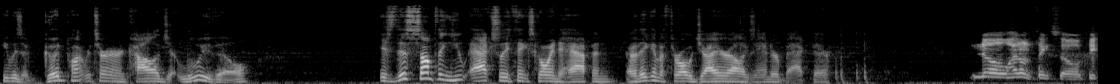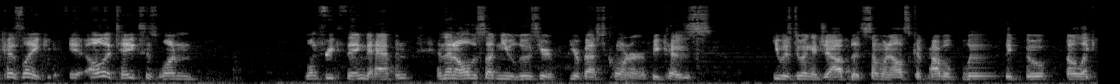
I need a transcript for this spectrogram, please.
He was a good punt returner in college at Louisville. Is this something you actually think is going to happen? Are they going to throw Jaire Alexander back there? No, I don't think so. Because like it, all it takes is one one freak thing to happen, and then all of a sudden you lose your your best corner because he was doing a job that someone else could probably do. You know, like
